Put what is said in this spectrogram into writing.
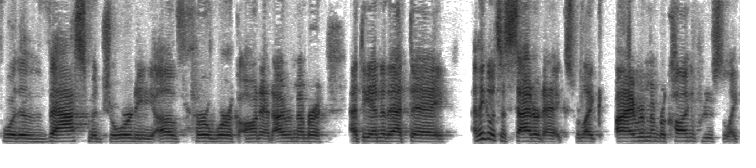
for the vast majority of her work on it. I remember at the end of that day, I think it was a Saturday, because we're like, I remember calling a producer like,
